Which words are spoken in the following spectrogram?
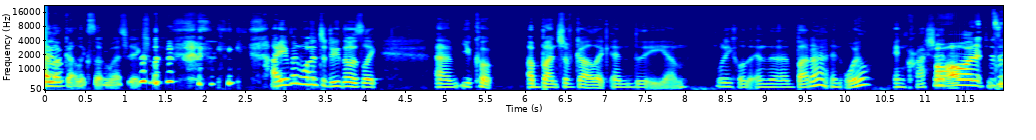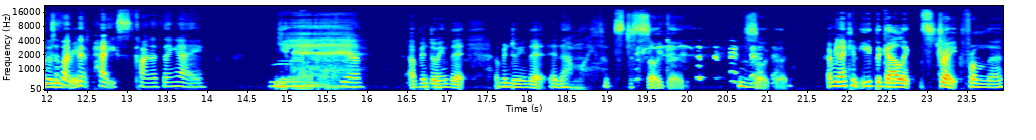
I love garlic so much, actually. I even wanted to do those like, um, you cook a bunch of garlic in the um, what do you call it? In the butter and oil and crush it. Oh, and it turns into in like bread. that paste kind of thing, eh? Yeah. Yeah. I've been doing that. I've been doing that, and I'm like, it's just so good, so good. I mean, I can eat the garlic straight from the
